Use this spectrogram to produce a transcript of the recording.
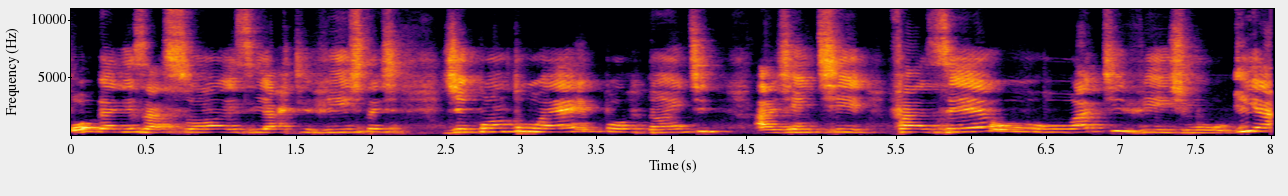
organizações e artivistas de quanto é importante a gente fazer o, ativismo e a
